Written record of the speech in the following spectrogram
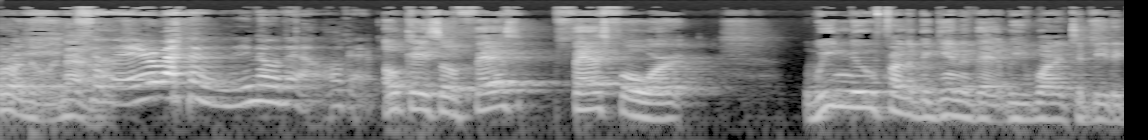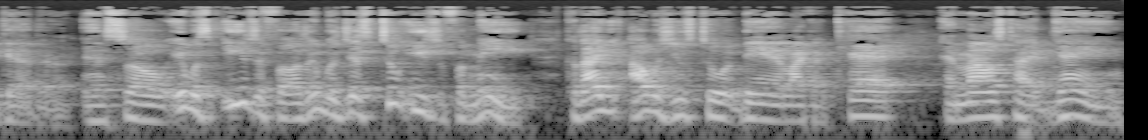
world know it now. So everybody, you know now. Okay. Okay, so fast fast forward, we knew from the beginning that we wanted to be together, and so it was easy for us. It was just too easy for me because I I was used to it being like a cat and mouse type game.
